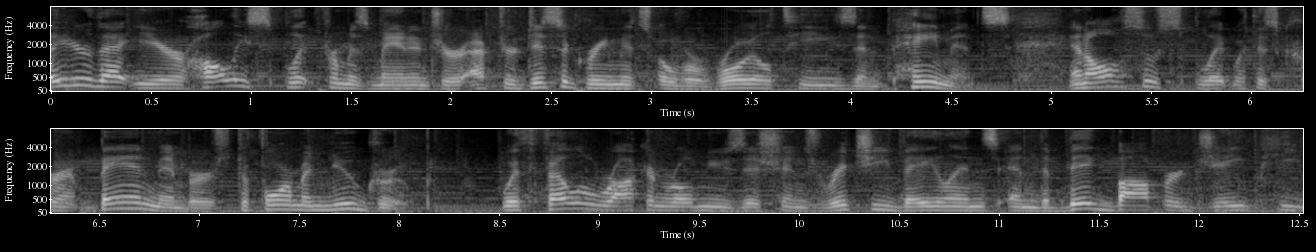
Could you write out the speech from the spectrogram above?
Later that year, Holly split from his manager after disagreements over royalties and payments, and also split with his current band members to form a new group. With fellow rock and roll musicians Ritchie Valens and the big bopper J.P.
